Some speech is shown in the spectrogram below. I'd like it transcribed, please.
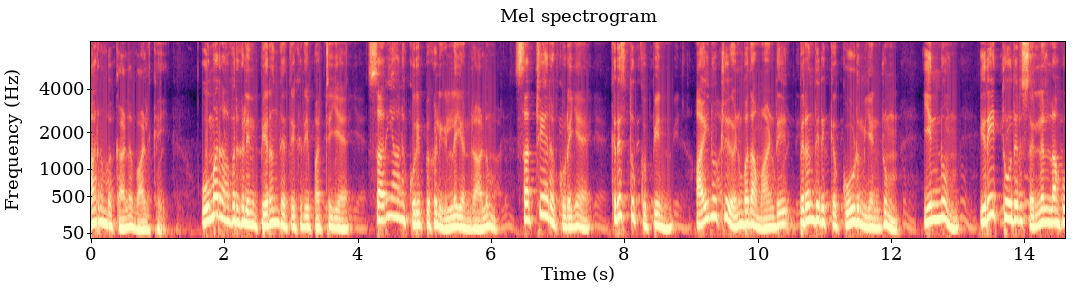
ஆரம்ப கால வாழ்க்கை. உமர் அவர்களின் பிறந்த திகதி பற்றிய சரியான குறிப்புகள் இல்லை என்றாலும் சற்றேறக்குறைய கிறிஸ்துக்கு பின் ஐநூற்று எண்பதாம் ஆண்டு பிறந்திருக்க கூடும் என்றும் இன்னும் இறைத்தூதர் செல்லல்லாஹு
